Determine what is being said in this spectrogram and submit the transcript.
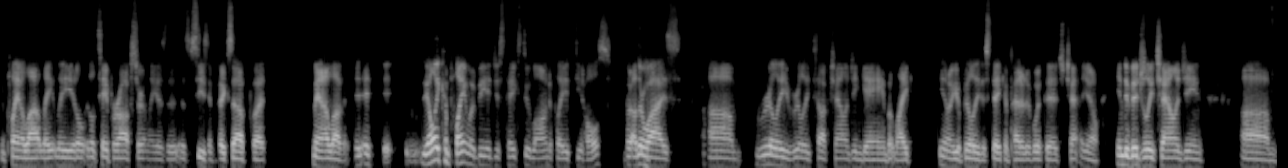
been playing a lot lately. It'll it'll taper off certainly as the as the season picks up. But man, I love it. It, it, it the only complaint would be it just takes too long to play 18 holes. But otherwise, um, really really tough, challenging game. But like you know, your ability to stay competitive with it, it's cha- you know, individually challenging. Um,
